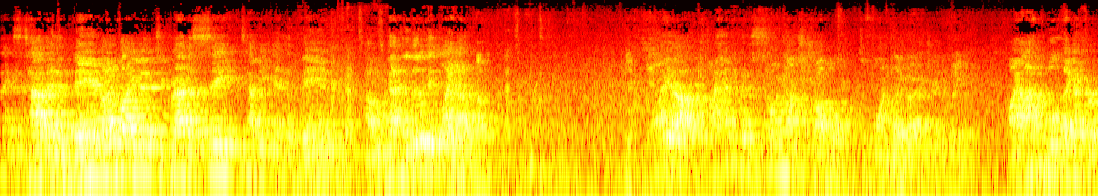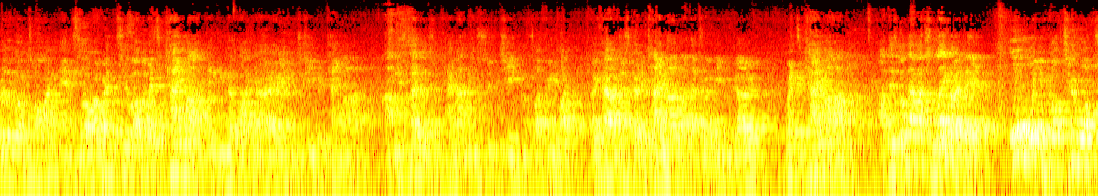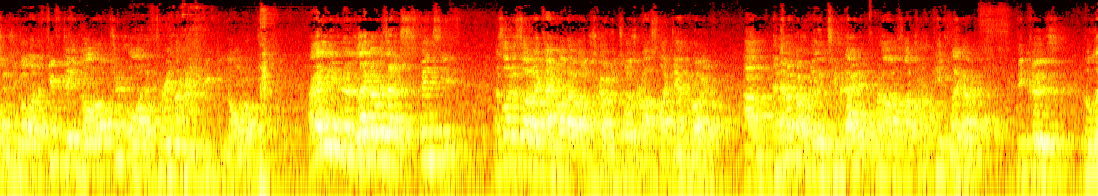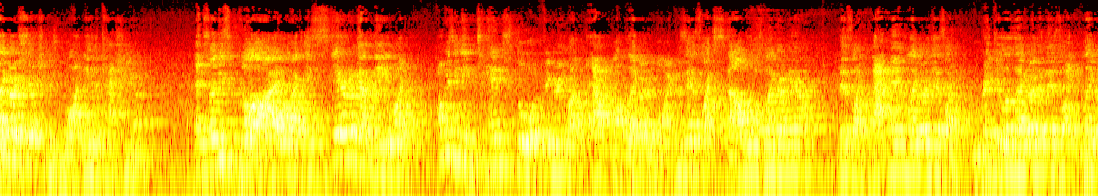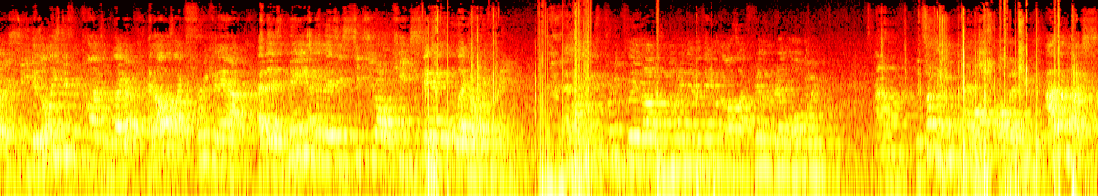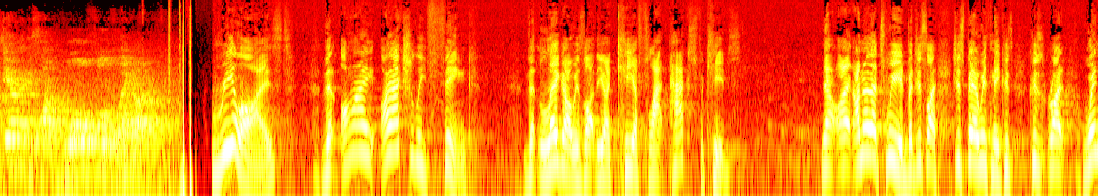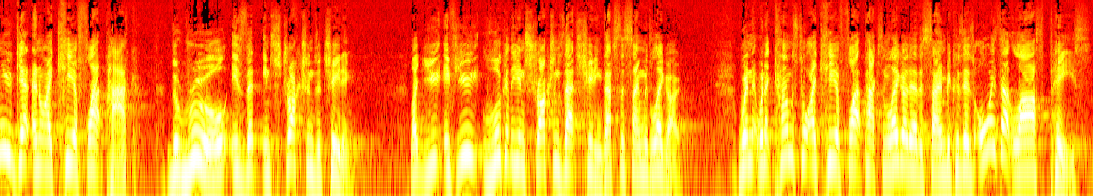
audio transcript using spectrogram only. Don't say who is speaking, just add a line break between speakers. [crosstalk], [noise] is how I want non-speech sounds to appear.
Thanks, Tab and the band. I invite you to grab a seat, Tabby and the band. I'll be back a little bit later. Yeah. I, uh, I had to go to so much trouble to find Lego during the week. I, I haven't bought Lego for a really long time, and so I went to uh, I went to Kmart thinking that like you know everything's cheap at Kmart. Um, this table is from Kmart, and it's super cheap, and so I figured like okay, I'll just go to Kmart, like that's where people go. Went to Kmart. Uh, there's not that much Lego there. Or you've got two options. You've got like the $15 option or like the $350 option. I didn't even know Lego was that expensive. And so I decided, okay, right, I'll just go to Toys R Us, like down the road. Um, and then I got really intimidated when I was like trying to pick Lego because the Lego section is right near the cashier. And so this guy like is staring at me like I was in intense thought figuring like out what Lego to buy because there's like Star Wars Lego now, there's like Batman Lego, there's like regular Lego, then there's like Lego City, there's all these different kinds of Lego, and I was like freaking out. And there's me, and then there's this six-year-old kid standing in the Lego with me, and like it was pretty clear that I was in everything, and I was like feeling real awkward. Um, but something good came off of it because as I'm like staring at this like wall full of Lego,
realized that I, I actually think that Lego is like the IKEA flat packs for kids. Now, I, I know that's weird, but just, like, just bear with me because, right, when you get an IKEA flat pack, the rule is that instructions are cheating. Like, you, if you look at the instructions, that's cheating. That's the same with Lego. When, when it comes to IKEA flat packs and Lego, they're the same because there's always that last piece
